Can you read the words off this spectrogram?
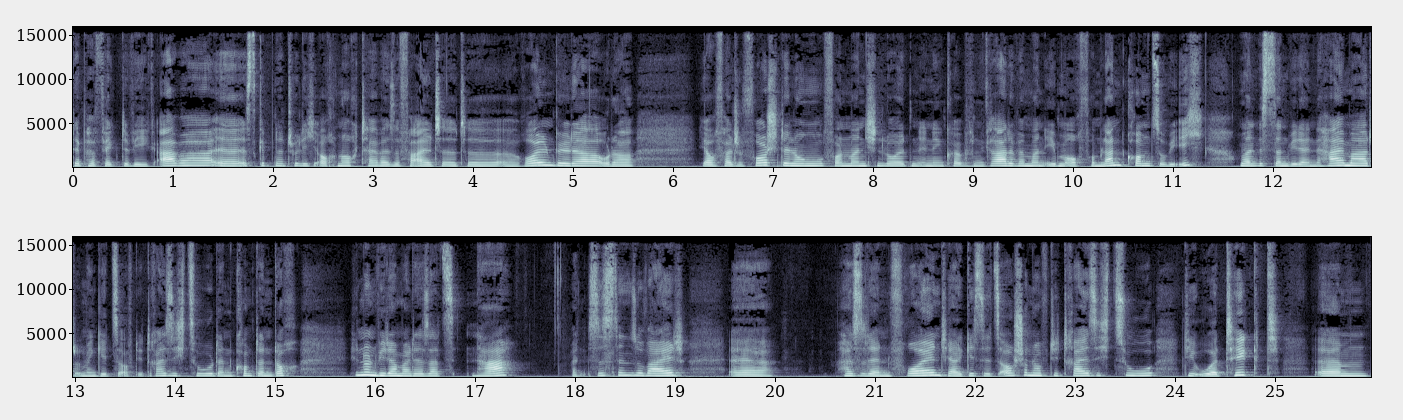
der perfekte Weg. Aber äh, es gibt natürlich auch noch teilweise veraltete äh, Rollenbilder oder ja auch falsche Vorstellungen von manchen Leuten in den Köpfen, gerade wenn man eben auch vom Land kommt, so wie ich, und man ist dann wieder in der Heimat und man geht so auf die 30 zu, dann kommt dann doch hin und wieder mal der Satz, na, wann ist es denn soweit? Äh, hast du denn einen Freund? Ja, gehst du jetzt auch schon auf die 30 zu, die Uhr tickt, ähm,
